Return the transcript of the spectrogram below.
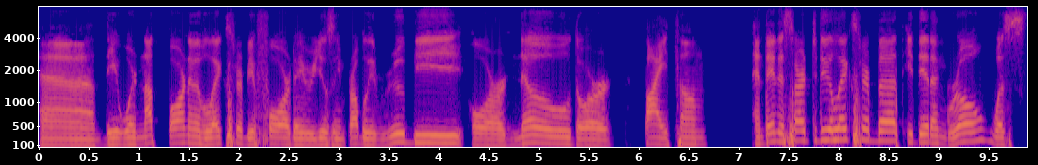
and they were not born with Elixir before. They were using probably Ruby or Node or Python. And then they started to do Elixir, but it didn't grow. Was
